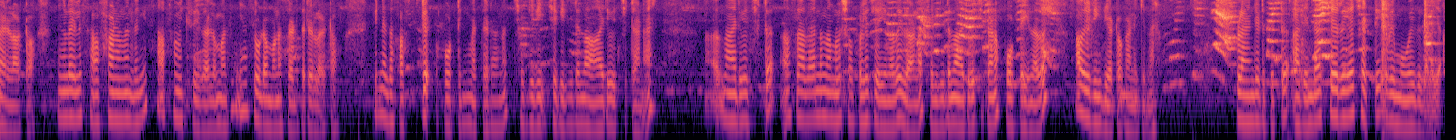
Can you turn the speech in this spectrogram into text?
വെള്ളം കേട്ടോ നിങ്ങളുടെ കയ്യിൽ സാഫാണെന്നുണ്ടെങ്കിൽ സാഫ് മിക്സ് ചെയ്താലും മതി. ഞാൻ സൂഡാമോണസ് എടുത്തിട്ടുള്ളത് കേട്ടോ പിന്നെ ഇത് ഫസ്റ്റ് പോട്ടിങ് മെത്തേഡാണ് ചകിരി ചകിരിയുടെ നാര് വെച്ചിട്ടാണ്. നാര് വെച്ചിട്ട് സാധാരണ നമ്മൾ ഷോപ്പിൽ ചെയ്യുന്നത് ഇതാണ്. ചകിരിയുടെ നാര് വെച്ചിട്ടാണ് പോട്ട് ചെയ്യുന്നത്. ആ ഒരു രീതി കേട്ടോ കാണിക്കുന്നത് പ്ലാന്റ് എടുത്തിട്ട് അതിന്റെ ചെറിയ ചട്ടി റിമൂവ് ചെയ്ത് കളയാം.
